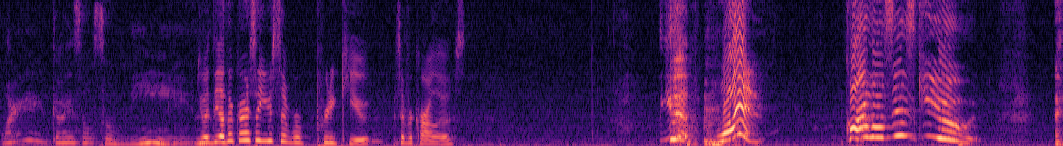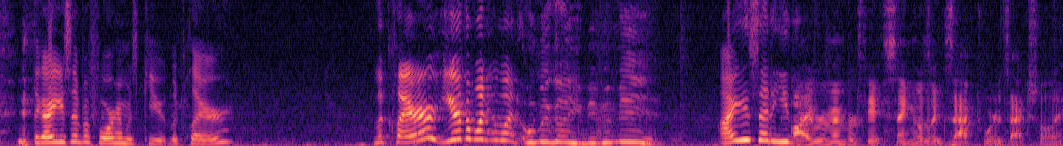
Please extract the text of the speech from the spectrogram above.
Why are you guys all so mean? You know, the other guys that you said were pretty cute, except for Carlos. Yeah. what? Carlos is cute. the guy you said before him was cute, Leclerc. Leclerc, you're the one who went. Oh my god, you made me. I said he. I remember Faith saying those exact words actually.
